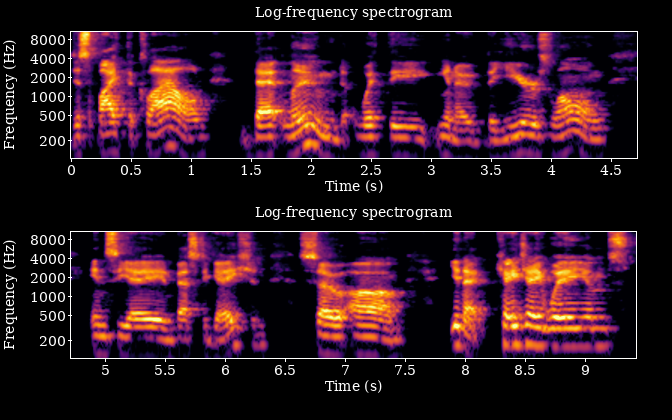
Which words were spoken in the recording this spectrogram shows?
despite the cloud that loomed with the, you know, the years long NCAA investigation. So, um, you know, KJ Williams,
